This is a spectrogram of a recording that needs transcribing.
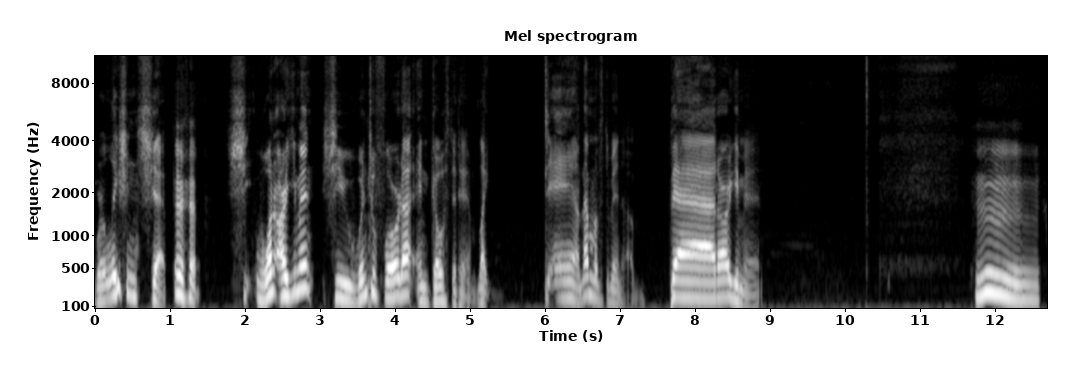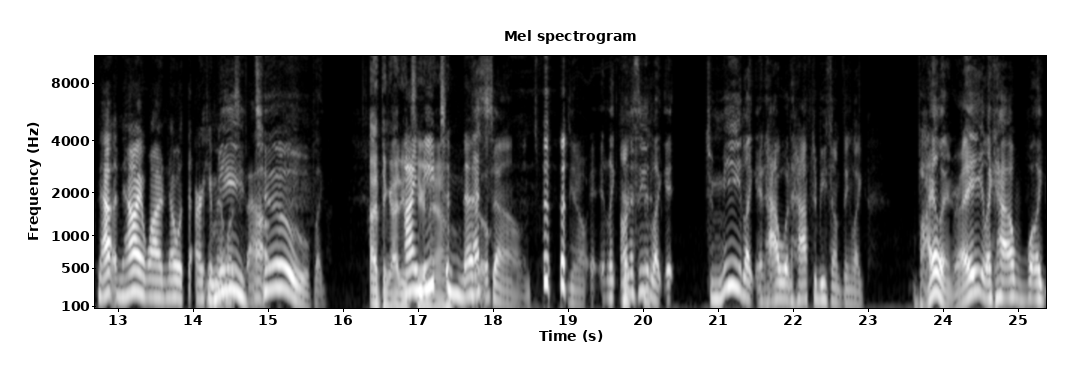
Relationship. Mhm. She one argument, she went to Florida and ghosted him. Like, damn, that must have been a bad argument. Hmm. Now, now I want to know what the argument was Me about. too. Like I think I do I need now. to know. that sounds, you know, it, it- like honestly, like it to me, like it how would have to be something like violent, right? Like how like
